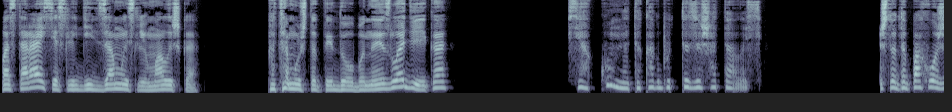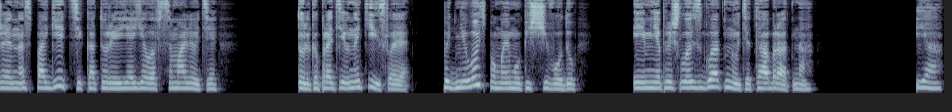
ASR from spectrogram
«Постарайся следить за мыслью, малышка, потому что ты долбаная злодейка». Вся комната как будто зашаталась. Что-то похожее на спагетти, которые я ела в самолете — только противно кислое, поднялось по моему пищеводу, и мне пришлось сглотнуть это обратно. Я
